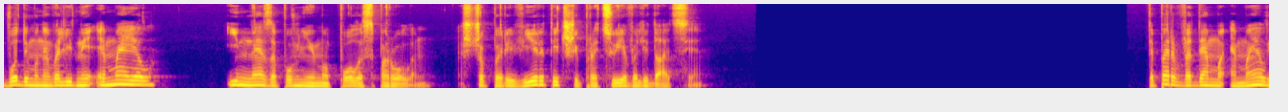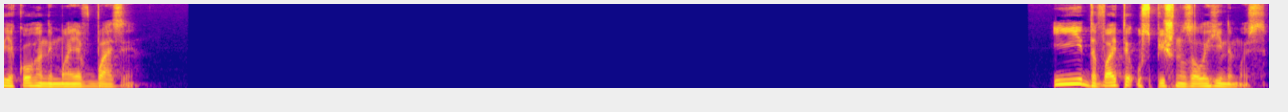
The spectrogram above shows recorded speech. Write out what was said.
Вводимо невалідний емейл і не заповнюємо поле з паролем, щоб перевірити, чи працює валідація. Тепер введемо емейл, якого немає в базі. І давайте успішно залогінимось.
